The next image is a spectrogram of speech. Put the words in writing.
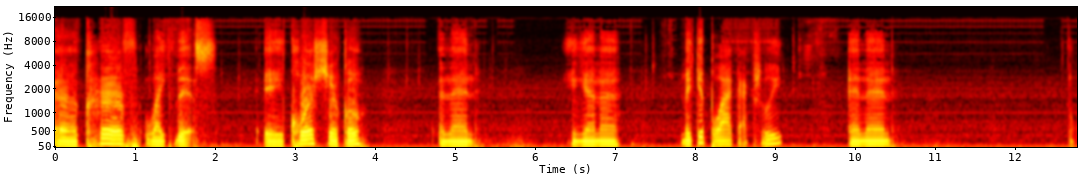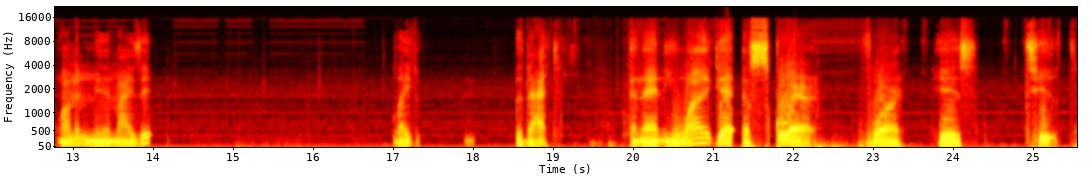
a curve like this, a core circle, and then you're gonna make it black actually, and then want to minimize it. Like that. And then you want to get a square for his tooth.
